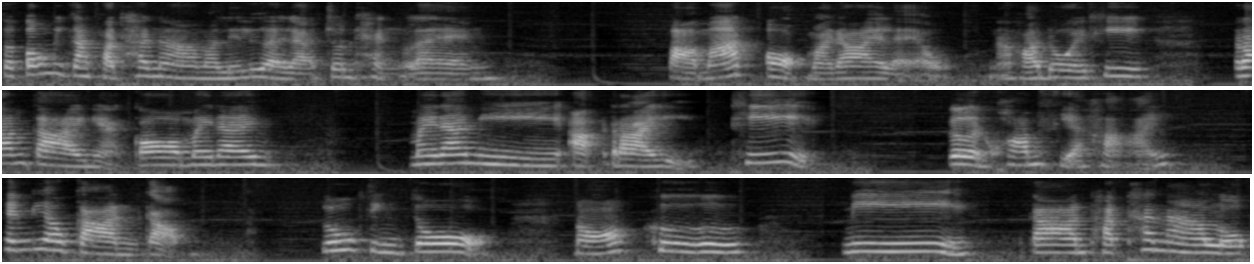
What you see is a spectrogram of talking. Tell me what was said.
จะต้องมีการพัฒนามาเรื่อยๆแล้วจนแข็งแรง สามารถออกมาได้แล้วนะคะ โดยที่ร่างกายเนี่ยก็ไม่ได้ไม่ได้มีอะไรที่เกิดความเสียหาย เช่นเดียวกันกับลูกจิงโจ้เนาะคือมีการพัฒนาลก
